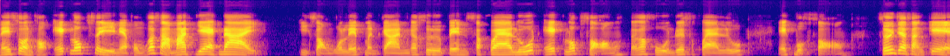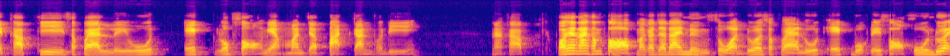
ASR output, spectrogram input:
ในส่วนของ x ลบ4เนี่ยผมก็สามารถแยกได้อีก2วงเล็บเหมือนกัน ก็คือเป็น square root x ลบ2แล้วก็คูณด้วย square root x บวก2ซึ่งจะสังเกตครับที่ square root x ลบ2เนี่ยมันจะตัดกันพอดี นะครับเพราะฉะนั้นคำตอบมันก็จะได้ 1 ส่วนด้วย square root x บวกด้วย 2 คูณด้วย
